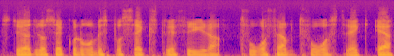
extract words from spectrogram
Stödjer oss ekonomiskt på 634 252-1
